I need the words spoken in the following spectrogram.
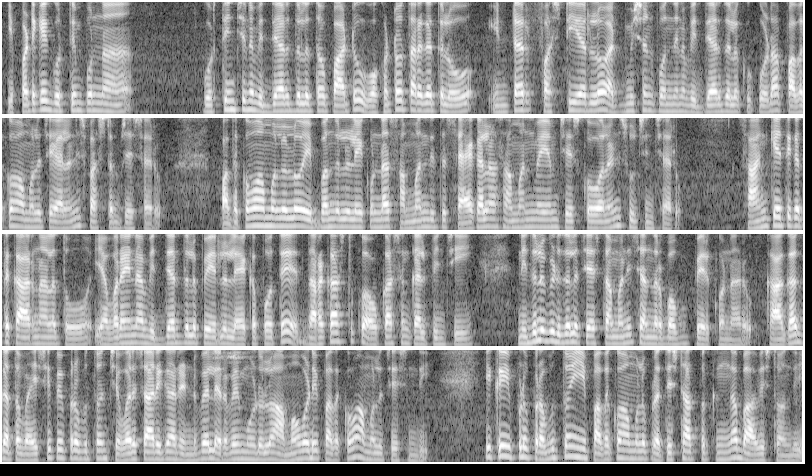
ఇప్పటికే గుర్తింపున్న గుర్తించిన విద్యార్థులతో పాటు ఒకటో తరగతిలో ఇంటర్ ఫస్ట్ ఇయర్లో అడ్మిషన్ పొందిన విద్యార్థులకు కూడా పథకం అమలు చేయాలని స్పష్టం చేశారు. పథకం అమలులో ఇబ్బందులు లేకుండా సంబంధిత శాఖల సమన్వయం చేసుకోవాలని సూచించారు. సాంకేతికత కారణాలతో ఎవరైనా విద్యార్థుల పేర్లు లేకపోతే దరఖాస్తుకు అవకాశం కల్పించి నిధులు విడుదల చేస్తామని చంద్రబాబు పేర్కొన్నారు. కాగా గత వైసీపీ ప్రభుత్వం చివరిసారిగా రెండు వేల ఇరవై మూడులో అమ్మఒడి పథకం అమలు చేసింది. ఇక ఇప్పుడు ప్రభుత్వం ఈ పథకం అమలు ప్రతిష్టాత్మకంగా భావిస్తోంది.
